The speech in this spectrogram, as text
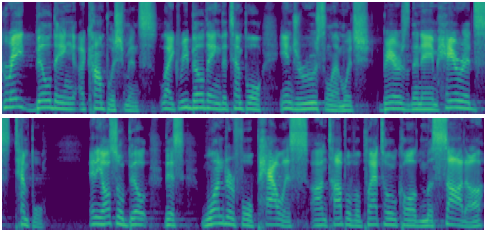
great building accomplishments, like rebuilding the temple in Jerusalem, which bears the name Herod's Temple. And he also built this wonderful palace on top of a plateau called Masada.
